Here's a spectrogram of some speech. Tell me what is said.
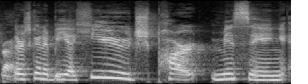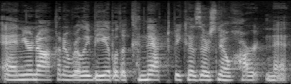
right. there's going to be a huge part missing and you're not going to really be able to connect because there's no heart in it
